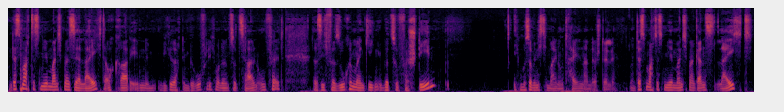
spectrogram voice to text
Und das macht es mir manchmal sehr leicht, auch gerade eben, im, wie gesagt, im beruflichen oder im sozialen Umfeld, dass ich versuche, mein Gegenüber zu verstehen. Ich muss aber nicht die Meinung teilen an der Stelle. Und das macht es mir manchmal ganz leicht,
